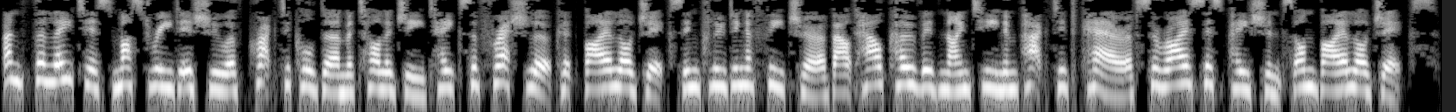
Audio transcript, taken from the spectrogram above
And the latest must-read issue of Practical Dermatology takes a fresh look at biologics including a feature about how COVID-19 impacted care of psoriasis patients on biologics.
